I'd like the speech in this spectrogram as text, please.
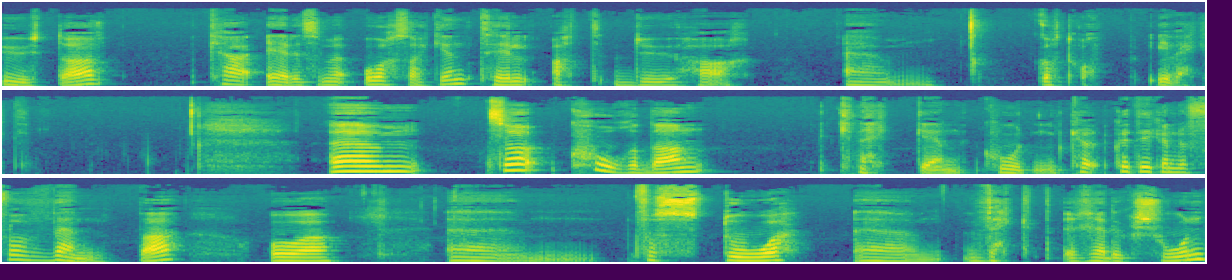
ut av hva er det som er årsaken til at du har um, gått opp i vekt. Um, så hvordan knekke en koden? Når kan du forvente å um, forstå vektreduksjon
